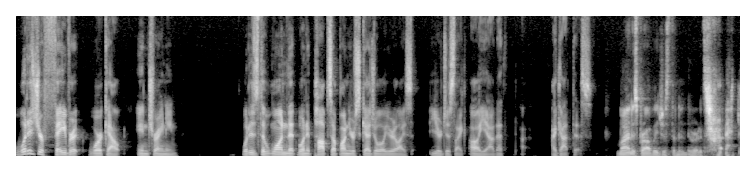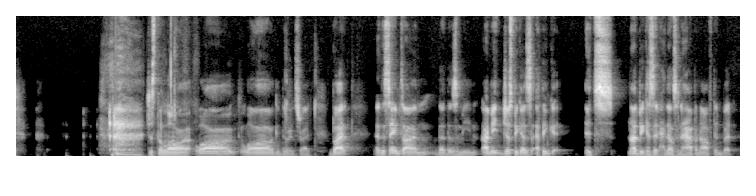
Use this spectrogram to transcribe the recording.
What is your favorite workout in training? What is the one that when it pops up on your schedule, you realize you're just like, oh yeah, that I got this. Mine is probably just an endurance ride. just a long, long, long endurance ride. But at the same time, that doesn't mean. I mean, just because I think it's not because it doesn't happen often, but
